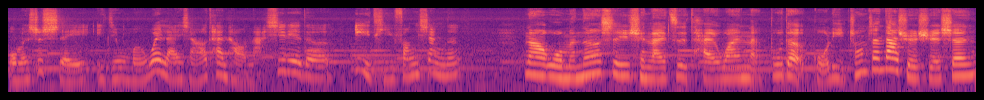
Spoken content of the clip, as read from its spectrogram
我们是谁，以及我们未来想要探讨哪系列的议题方向呢？那我们呢是一群来自台湾南部的国立中正大学学生，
